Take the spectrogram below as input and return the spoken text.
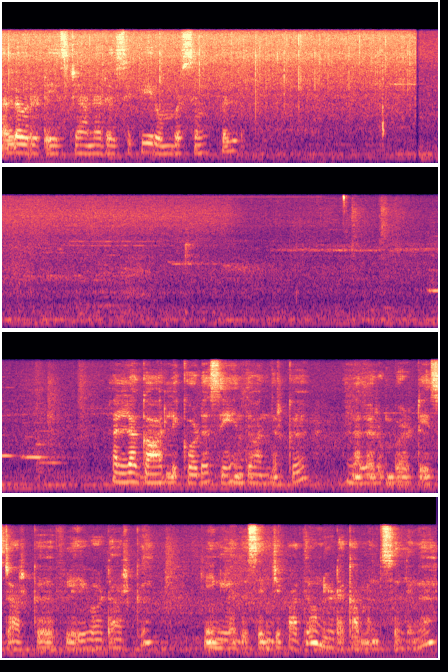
நல்ல ஒரு டேஸ்டியான ரெசிபி ரொம்ப சிம்பிள் நல்லா கார்லிக்கோடு சேர்ந்து வந்திருக்கு. நல்லா ரொம்ப டேஸ்ட்டாக இருக்குது ஃப்ளேவர்டாக இருக்குது நீங்களும் அதை செஞ்சு பார்த்து உங்களோட கமெண்ட்ஸ் சொல்லுங்கள்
